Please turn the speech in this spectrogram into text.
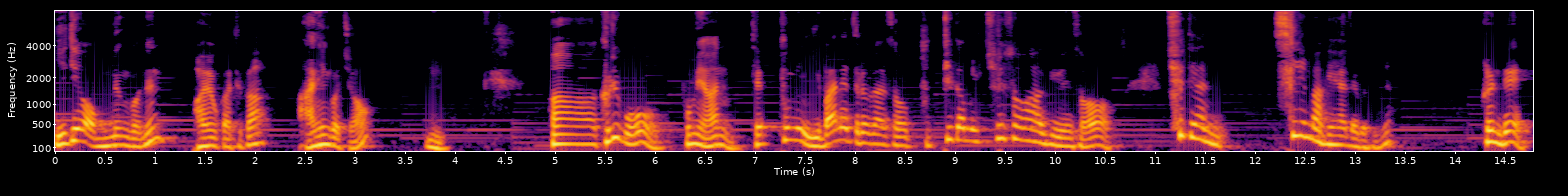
이게 없는 거는 바이오가드가 아닌 거죠. 음. 아, 그리고 보면 제품이 입안에 들어가서 부피감을 최소화하기 위해서 최대한 슬림하게 해야 되거든요. 그런데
